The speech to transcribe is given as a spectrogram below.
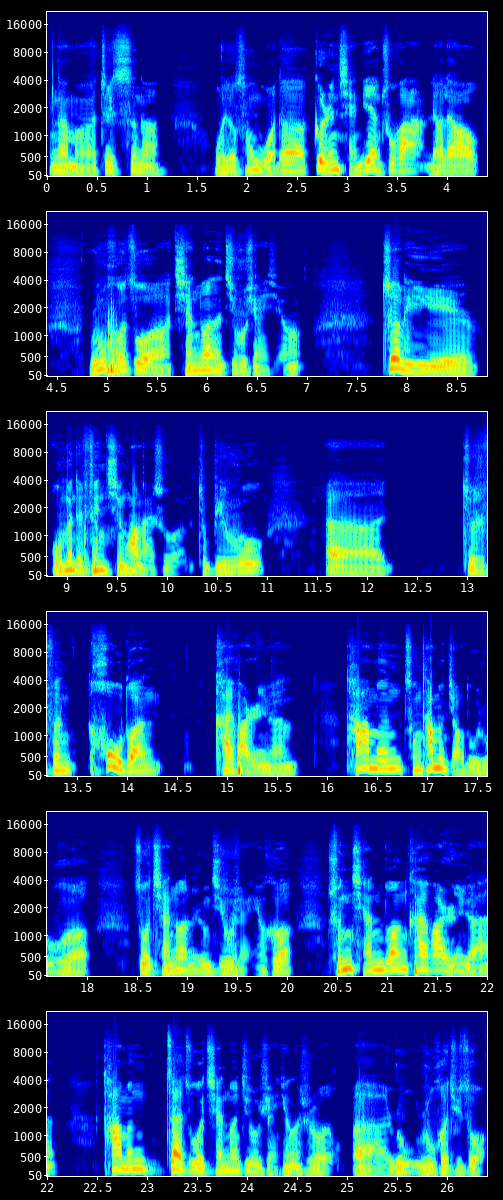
那么这次呢，我就从我的个人浅见出发，聊聊如何做前端的技术选型。这里我们得分情况来说，就比如呃，就是分后端开发人员。他们从他们的角度如何做前端的这种技术选型，和纯前端开发人员他们在做前端技术选型的时候，呃，如如何去做？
